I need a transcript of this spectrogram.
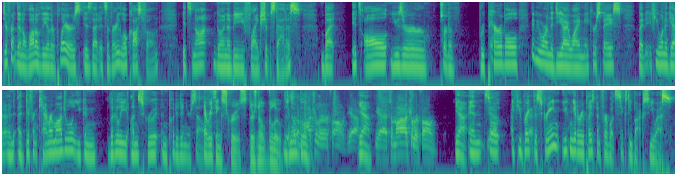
different than a lot of the other players, is that it's a very low cost phone. It's not going to be flagship status, but it's all user sort of repairable, maybe more in the DIY maker space. But if you want to get a, a different camera module, you can literally unscrew it and put it in yourself. Everything screws. There's no glue. There's It's no a glue. modular phone. Yeah. Yeah. Yeah. It's a modular phone. Yeah, and so Yeah. if you break the screen, you can get a replacement for about sixty bucks US,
